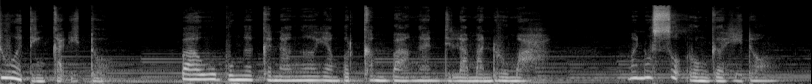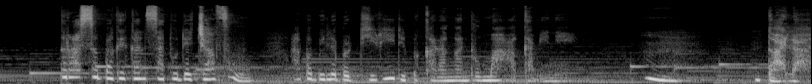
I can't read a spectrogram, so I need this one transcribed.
dua tingkat itu bau bunga kenanga yang berkembangan di laman rumah menusuk rongga hidung. Terasa bagaikan satu dejavu apabila berdiri di pekarangan rumah akam ini. Hmm, entahlah.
